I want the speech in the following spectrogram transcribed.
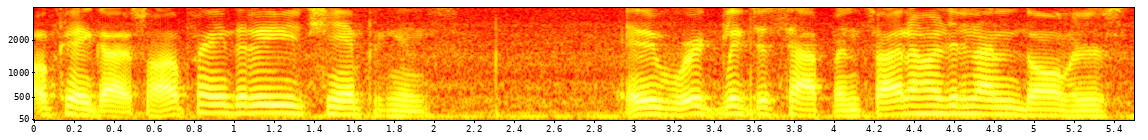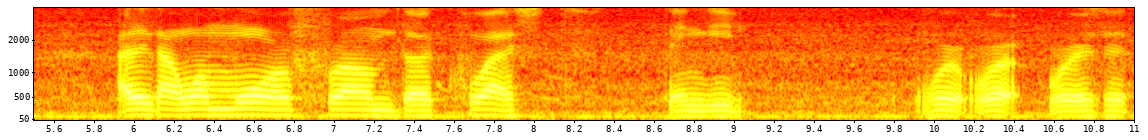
Okay, guys, so I'm playing the Champions. It glitch just happened. So I had $190. I just got one more from the quest thingy. Where where where is it?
